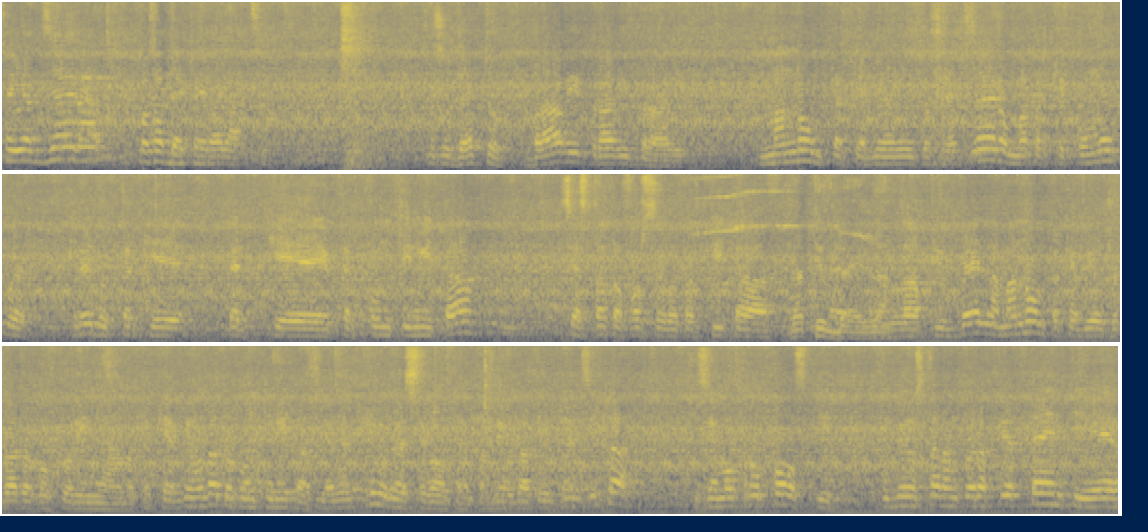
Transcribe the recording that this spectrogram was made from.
6 a 0, cosa ha detto ai ragazzi? Cosa ho detto? Bravi, bravi, bravi. Ma non perché abbiamo vinto 6 a 0, ma perché comunque credo perché, perché per continuità sia stata forse la partita La più bella. eh, la più bella, ma non perché abbiamo giocato col Corignano, perché abbiamo dato continuità sia nel primo che nel secondo tempo, abbiamo dato intensità, ci siamo proposti, dobbiamo stare ancora più attenti e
